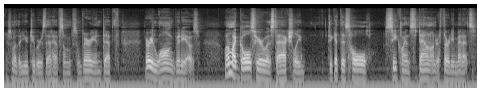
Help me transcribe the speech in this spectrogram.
there's some other YouTubers that have some some very in-depth, very long videos. One of my goals here was to actually to get this whole sequence down under 30 minutes.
